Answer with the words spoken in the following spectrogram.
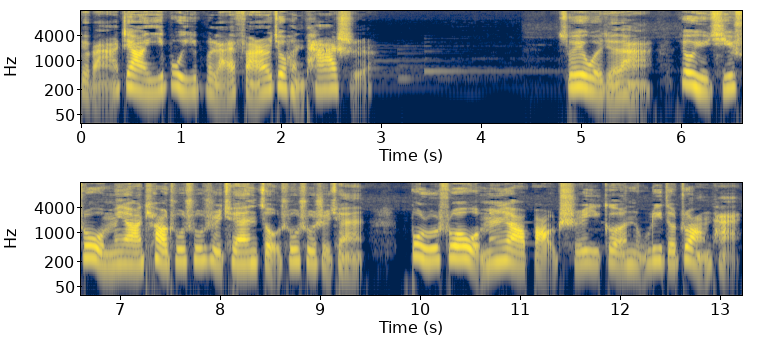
对吧？这样一步一步来，反而就很踏实。所以我觉得啊，又与其说我们要跳出舒适圈，走出舒适圈。不如说，我们要保持一个努力的状态，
